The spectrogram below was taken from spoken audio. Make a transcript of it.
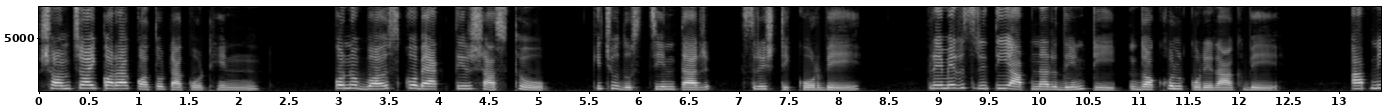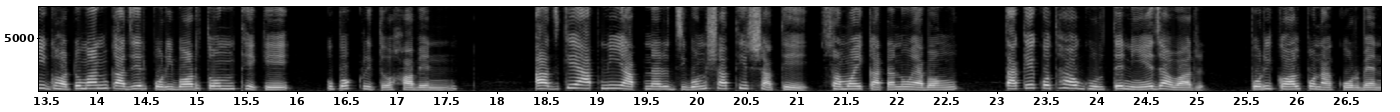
সঞ্চয় করা কতটা কঠিন? কোনো বয়স্ক ব্যক্তির স্বাস্থ্য, কিছু দুশ্চিন্তার সৃষ্টি করবে। প্রেমের স্মৃতি আপনার দিনটি দখল করে রাখবে। আপনি ঘটমান কাজের পরিবর্তন থেকে উপকৃত হবেন। আজকে আপনি আপনার জীবনসাথীর সাথে সময় কাটানো এবং তাকে কোথাও ঘুরতে নিয়ে যাওয়ার পরিকল্পনা করবেন।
